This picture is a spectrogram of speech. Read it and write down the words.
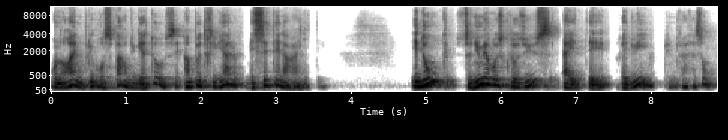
on aura une plus grosse part du gâteau. C'est un peu trivial, mais c'était la réalité. Et donc, ce numerus clausus a été réduit d'une façon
